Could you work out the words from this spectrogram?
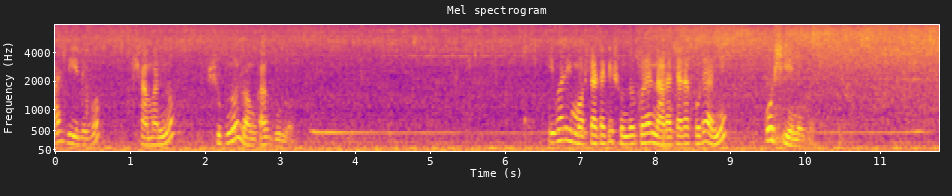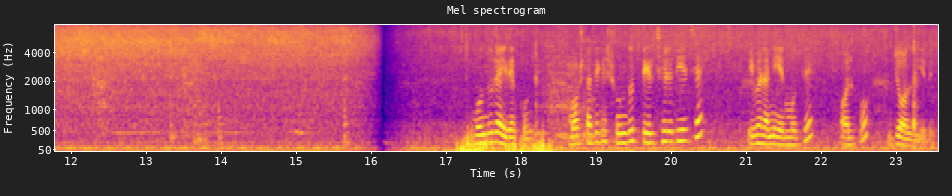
আর দিয়ে দেব সামান্য শুকনো লঙ্কা গুঁড়ো। এবার এই মশলাটাকে সুন্দর করে নাড়াচাড়া করে আমি কষিয়ে নেব। বন্ধুরা, এই দেখুন, মশলা থেকে সুন্দর তেল ছেড়ে দিয়েছে। এবার আমি এর মধ্যে অল্প জল দিয়ে দেব।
